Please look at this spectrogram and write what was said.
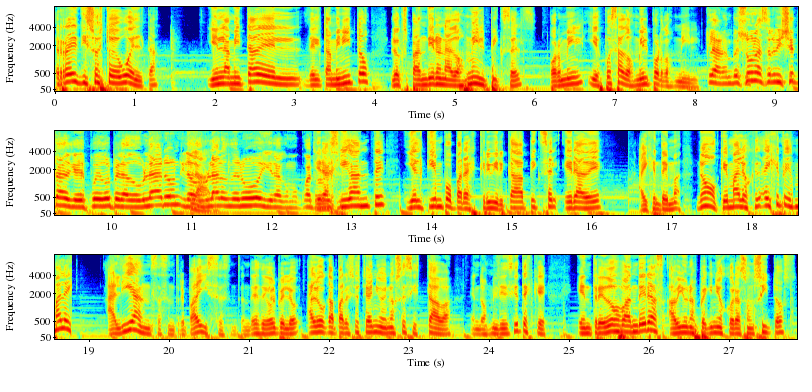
Reddit hizo esto de vuelta y en la mitad del, del caminito lo expandieron a 2000 píxeles por 1000 y después a 2000 por 2000. Claro, empezó una servilleta que después de golpe la doblaron y la Claro. doblaron de nuevo y era como cuatro Era veces. gigante y el tiempo para escribir cada píxel era de. Hay gente ma- No, qué malos que. Hay gente que es mala. y- Alianzas entre países, ¿entendés? De golpe, lo- algo que apareció este año y no sé si estaba en 2017 es que entre dos banderas había unos pequeños corazoncitos,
